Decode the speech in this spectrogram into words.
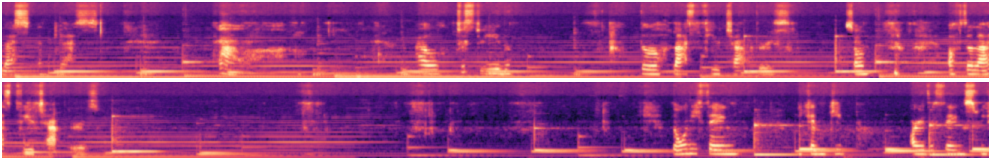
less and less. Wow. I'll just read the last few chapters. Some of the last few chapters. The only thing we can keep are the things we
